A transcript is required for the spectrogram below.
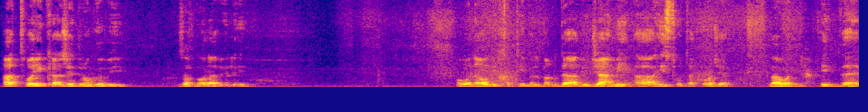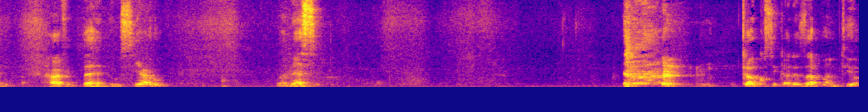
a tvoji, kaže, drugovi zaboravili. Ovo navodi Hatib al-Baghdad u džami, a isto također navodi Hafid Zahebi, Hafid Zahebi u Sijaru. Nesi. Kako si kada zapamtio?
